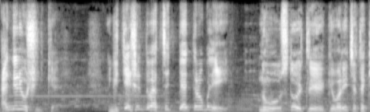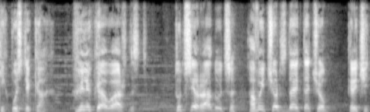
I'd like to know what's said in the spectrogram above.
Андрюшенька, где же 25 рублей? Ну, стоит ли говорить о таких пустяках? Велика важность. Тут все радуются, а вы черт знает о чем. Кричит.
